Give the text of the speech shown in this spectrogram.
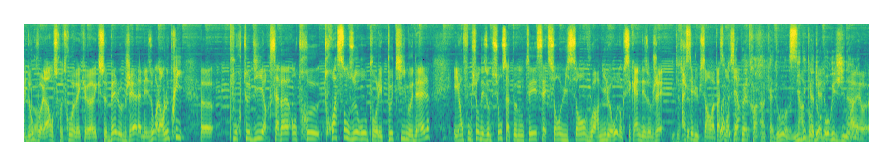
Et donc voilà, on se retrouve avec, euh, avec ce bel objet à la maison. Alors le prix, euh, pour te dire, ça va entre 300 euros pour les petits modèles et en fonction des options, ça peut monter 700, 800, voire 1000 euros. Donc c'est quand même des objets Bien assez luxe, hein, on va pas Ouais, se mais ça mentir. peut être un, cadeau, C'est une un idée cadeau, cadeau. originale. Ouais, ouais.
